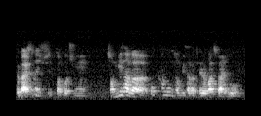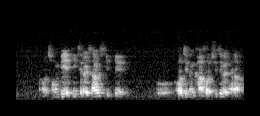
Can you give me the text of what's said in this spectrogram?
그 말씀해 주셨던 것 중에 정비사가 꼭 항공 정비사가 되려고 하지 말고 어, 정비의 기틀을 쌓을 수 있게 뭐 어디든 가서 취직을 해라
